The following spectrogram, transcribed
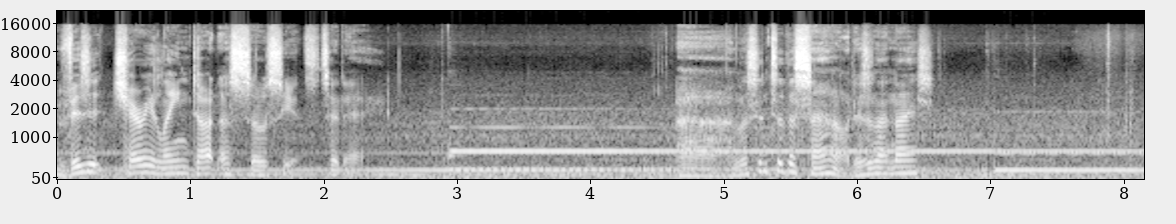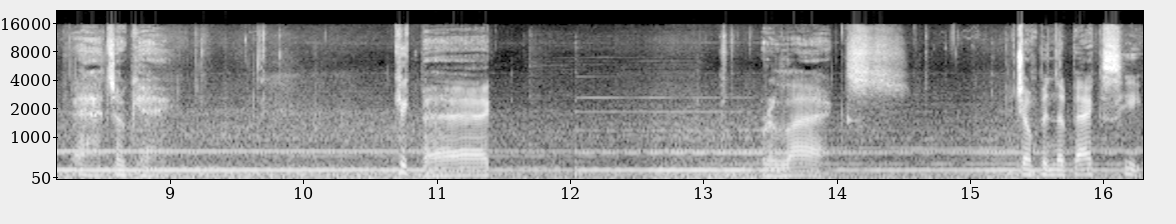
Visit cherrylane.associates today. Uh, listen to the sound. Isn't that nice? Ah, it's okay. Kick back. Relax. Jump in the back seat.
